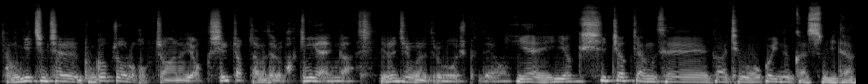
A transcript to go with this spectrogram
경기 침체를 본격적으로 걱정하는 역실적 장세로 바뀐 게 아닌가 이런 질문을 들어보고 싶은데요. 예, 역실적 장세가 지금 오고 있는 것 같습니다.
